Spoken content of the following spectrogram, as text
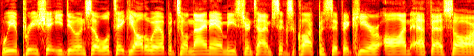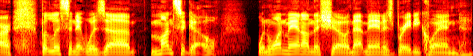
We appreciate you doing so. We'll take you all the way up until 9 a.m. Eastern Time, 6 o'clock Pacific here on FSR. But listen, it was uh, months ago when one man on this show, and that man is Brady Quinn,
